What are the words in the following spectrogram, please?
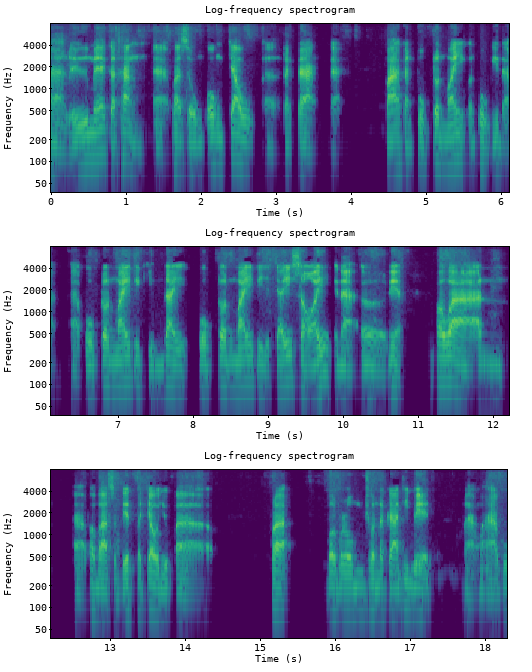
อ่าหรือแม้กระทั่งอ่าพระสงฆ์องค์เจ้าอ่อต่างๆนะปากันปลูกต้นไม้กันปลูกนี่นะอ่า ปลูกต้นไม้ที่กินได้ปลูกต้นไม้ที่จะใช้สอยนะเออเนี่ย เพราะว่าอันอพระบาทสมเด็จพระเจ้าอยู่อ่าพระบรมชนกาธิเบศรมหาภู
